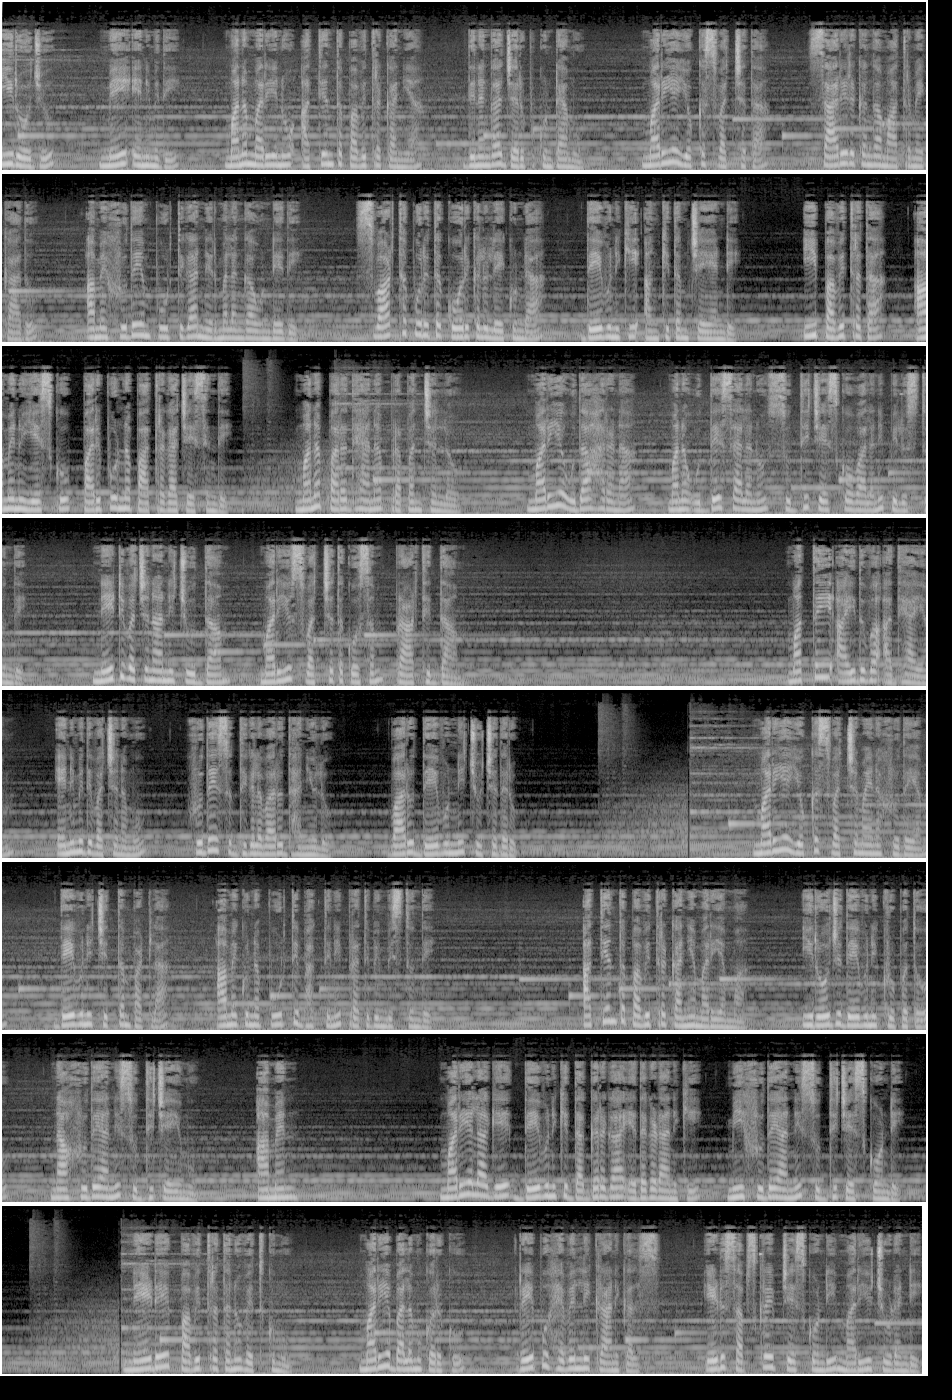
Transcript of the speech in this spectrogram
ఈరోజు మే ఎనిమిది మనం మరియను అత్యంత పవిత్ర కన్య దినంగా జరుపుకుంటాము. మరియ యొక్క స్వచ్ఛత శారీరకంగా మాత్రమే కాదు ఆమె హృదయం పూర్తిగా నిర్మలంగా ఉండేది. స్వార్థపూరిత కోరికలు లేకుండా దేవునికి అంకితం చేయండి. ఈ పవిత్రత ఆమెను యేసుకు పరిపూర్ణ పాత్రగా చేసింది. మన పరధ్యాన ప్రపంచంలో మరియ ఉదాహరణ మన ఉద్దేశాలను శుద్ధి చేసుకోవాలని పిలుస్తుంది. నేటి వచనాన్ని చూద్దాం మరియు స్వచ్ఛత కోసం ప్రార్థిద్దాం. మత్తయి ఐదువ అధ్యాయం ఎనిమిది వచనము హృదయశుద్ధిగలవారు ధన్యులు వారు దేవుణ్ణి చూచెదరు. మరియ యొక్క స్వచ్ఛమైన హృదయం దేవుని చిత్తం పట్ల ఆమెకున్న పూర్తి భక్తిని ప్రతిబింబిస్తుంది. అత్యంత పవిత్ర కన్య మరియమ్మ ఈరోజు దేవుని కృపతో నా హృదయాన్ని శుద్ధి చేయుము. ఆమెన్. మరియలాగే దేవునికి దగ్గరగా ఎదగడానికి మీ హృదయాన్ని శుద్ధి చేసుకోండి. నేడే పవిత్రతను వెతుకుము. మరియ బలము కొరకు రేపు హెవెన్లీ క్రానికల్స్. ఏడు సబ్స్క్రైబ్ చేసుకోండి మరియు చూడండి.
